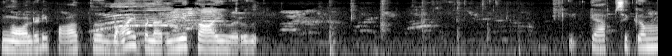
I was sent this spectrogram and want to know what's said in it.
நீங்கள் ஆல்ரெடி பார்த்தது தான் இப்போ நிறைய காய் வருது. கேப்சிகம்.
